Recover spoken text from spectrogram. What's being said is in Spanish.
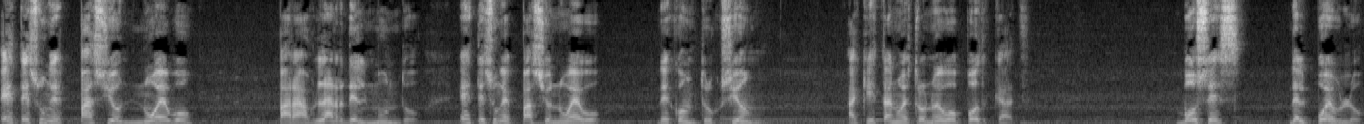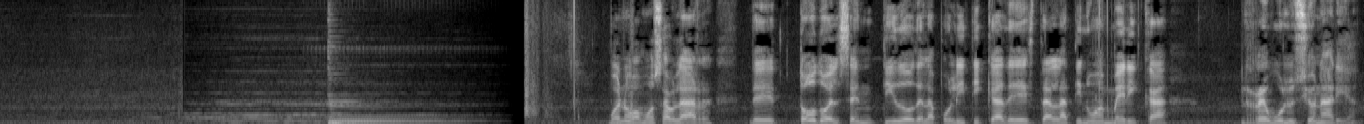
Este es un espacio nuevo para hablar del mundo. Este es un espacio nuevo de construcción. Aquí está nuestro nuevo podcast. Voces del pueblo. Bueno, vamos a hablar de todo el sentido de la política de esta Latinoamérica revolucionaria.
